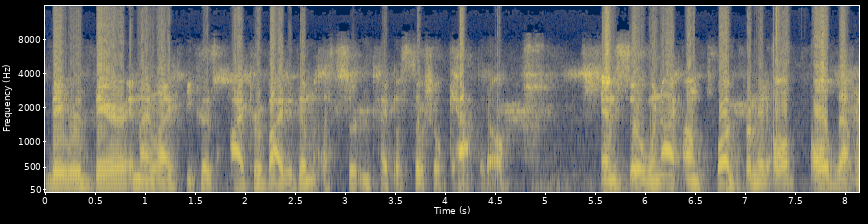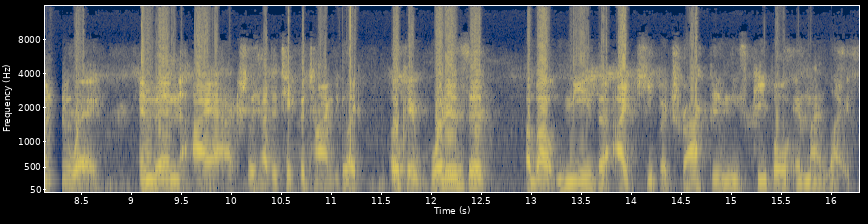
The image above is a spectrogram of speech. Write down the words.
they were there in my life because I provided them a certain type of social capital. And so when I unplugged from it all, all of that went away. And then I actually had to take the time to be like, okay, what is it about me that I keep attracting these people in my life?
